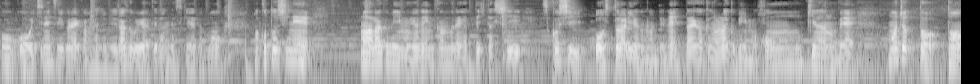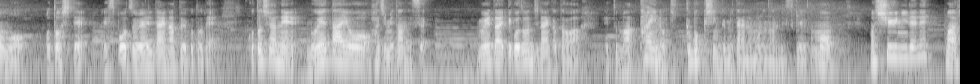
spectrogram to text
高校1年生ぐらいから始めてラグビーをやってたんですけれども、まあ、今年ね、まあラグビーも4年間ぐらいやってきたし、少しオーストラリアなのでね、大学のラグビーも本気なので、もうちょっとトーンを落としてスポーツをやりたいなということで、今年はね、ムエタイを始めたんです。ムエタイってご存知ない方は、えっとまあ、タイのキックボクシングみたいなものなんですけれども、まあ、週2でね、まあ、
